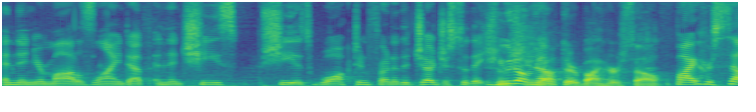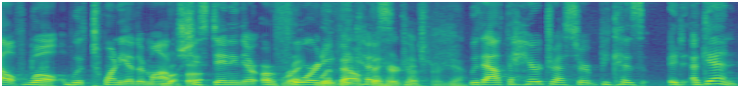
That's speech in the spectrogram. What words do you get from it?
And then your model's lined up, and then she's she is walked in front of the judges so that so you don't know. she's know out there by herself? by herself. Well, with 20 other models, she's standing there, or Right, 40 without the because hairdresser, yeah. without the hairdresser, because it, again,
